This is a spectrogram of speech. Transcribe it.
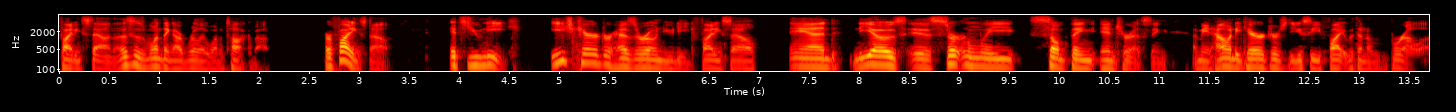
fighting style, now this is one thing I really want to talk about. Her fighting style. It's unique. Each character has their own unique fighting style, and Neo's is certainly something interesting. I mean, how many characters do you see fight with an umbrella?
